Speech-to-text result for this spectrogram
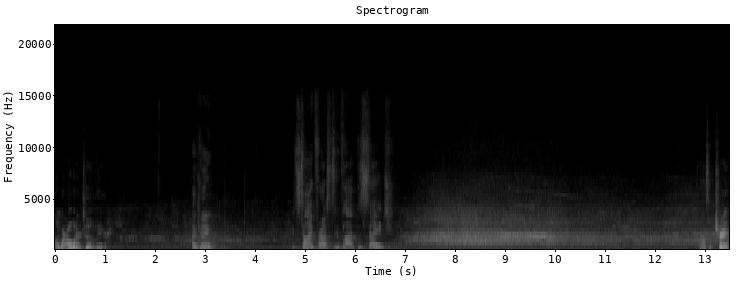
Oh, we're older too here. Okay. It's time for us to depart the stage. That's a trick.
